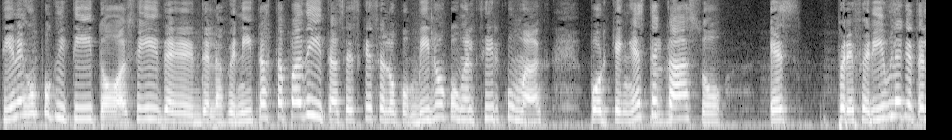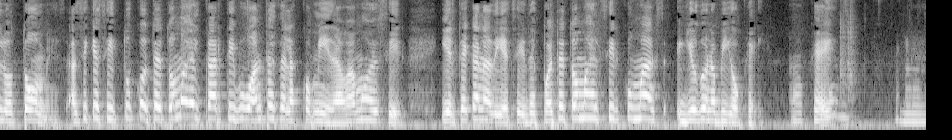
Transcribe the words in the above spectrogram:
tienen un poquitito así de, de, las venitas tapaditas, es que se lo combino con el Circumax, porque en este caso es preferible que te lo tomes. Así que si tú te tomas el Cartibú antes de las comidas, vamos a decir, y el té canadiense, y después te tomas el Circumax, you're going to be okay. ¿Ok? Mm.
